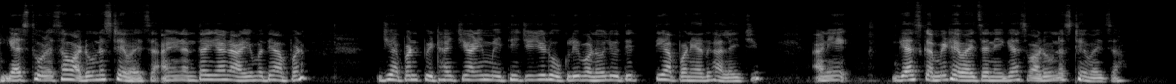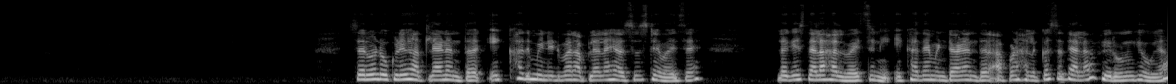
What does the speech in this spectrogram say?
गॅस थोडासा वाढवूनच ठेवायचा आणि नंतर या डाळीमध्ये आपण जी आपण पिठाची आणि मेथीची जी ढोकली बनवली होती ती आपण यात घालायची. आणि गॅस कमी ठेवायचा नाही गॅस वाढवूनच ठेवायचा. सर्व ढोकळी घातल्यानंतर एखाद मिनिटभर आपल्याला हे असंच ठेवायचं आहे लगेच त्याला हलवायचं नाही. एखाद्या मिनिटानंतर आपण हलकंसं त्याला फिरवून घेऊया.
